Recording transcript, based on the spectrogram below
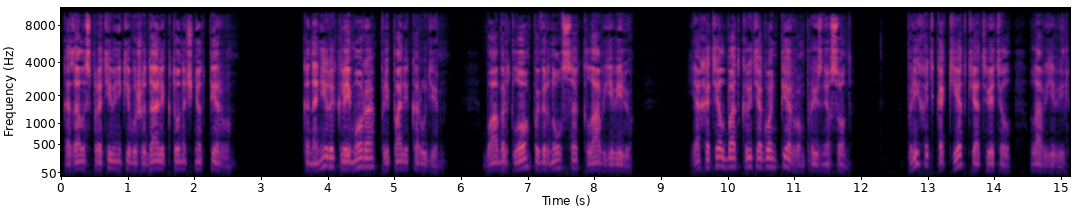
Казалось, противники выжидали, кто начнет первым. Канониры Клеймора припали к орудиям. Буабертло повернулся к Лавьевилю. — Я хотел бы открыть огонь первым, — произнес он. — Прихоть кокетки, — ответил Лавьевиль.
